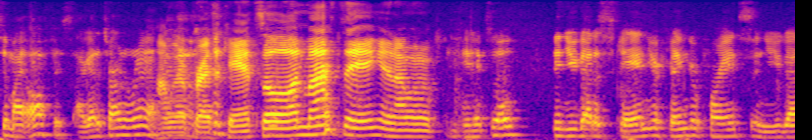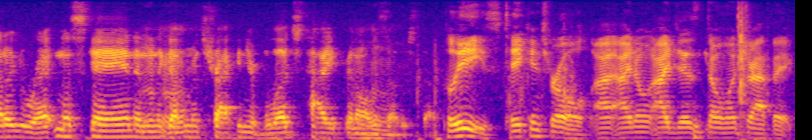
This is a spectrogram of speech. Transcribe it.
to my office. I got to turn around. I'm gonna press cancel on my thing, and I want to. cancel. Then you got to scan your fingerprints, and you got to retina scan, and then the government's tracking your blood type and all this Mhm. other stuff. Please take control. I, I don't. I just don't want traffic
